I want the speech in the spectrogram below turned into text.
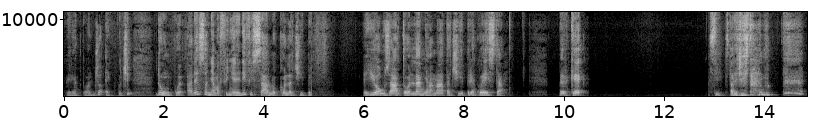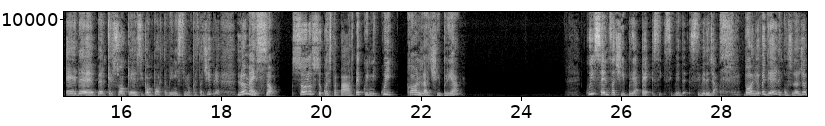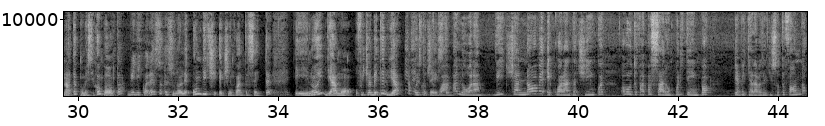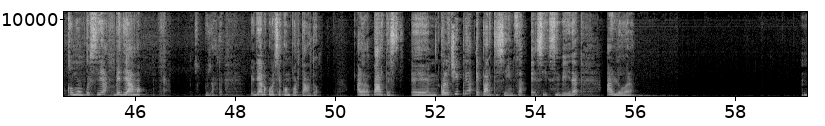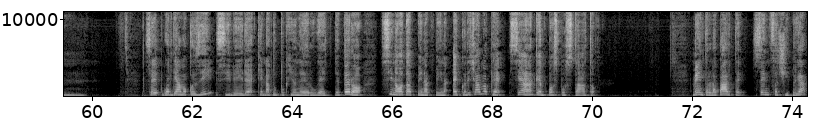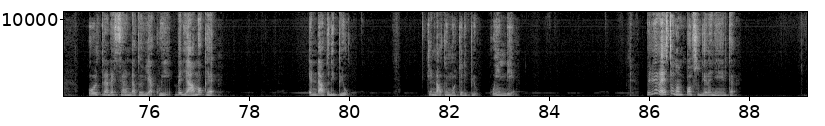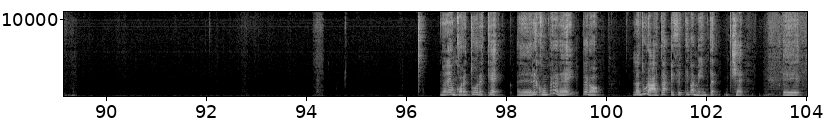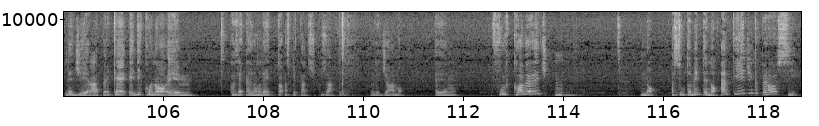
vi riappoggio eccoci. Dunque adesso andiamo a finire di fissarlo con la cipria. Io ho usato la mia amata cipria questa perché sì sta registrando ed è perché so che si comporta benissimo questa cipria. L'ho messo solo su questa parte quindi qui con la cipria qui senza cipria e eh, sì, si vede, si vede già. Voglio vedere nel corso della giornata come si comporta. Vi dico adesso che sono le 11.57 e noi diamo ufficialmente via a questo test qua. allora 19.45 ho voluto far passare un po' di tempo. E avete la lavatrice in sottofondo. Comunque sia vediamo scusate vediamo come si è comportato. Allora parte eh, con la cipria e parte senza. Eh sì si vede allora. Mm. se guardiamo così si vede che è andato un pochino nelle rughette però si nota appena appena. Ecco diciamo che si è anche un po' spostato. Mentre la parte senza cipria oltre ad essere andato via qui vediamo che è andato di più. C'è andato molto di più. Quindi per il resto non posso dire niente. Non è un correttore che eh, ricomprerei, però la durata effettivamente c'è. Eh, leggera perché eh, dicono ehm, cos'è che avevano detto? Aspettate scusate lo leggiamo. Ehm, full coverage? Mm, no assolutamente no. Anti-aging però sì.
